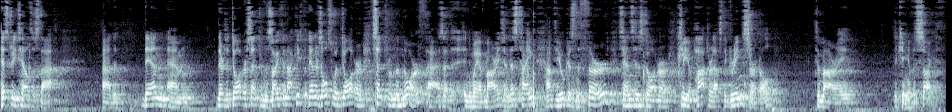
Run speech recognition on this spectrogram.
History tells us that. Uh, that then um, there's a daughter sent from the south in that case, but then there's also a daughter sent from the north uh, a, in the way of marriage. And this time, Antiochus III sends his daughter Cleopatra, that's the green circle, to marry the king of the south.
